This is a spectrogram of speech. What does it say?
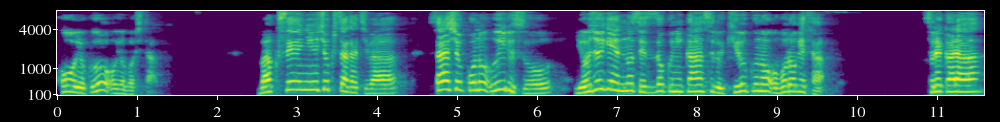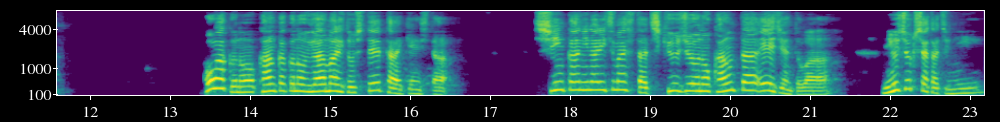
効力を及ぼした。惑星入植者たちは、最初このウイルスを4次元の接続に関する記憶のおぼろげさ、それから語学の感覚の弱まりとして体験した。新刊になりすました地球上のカウンターエージェントは、入植者たちに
